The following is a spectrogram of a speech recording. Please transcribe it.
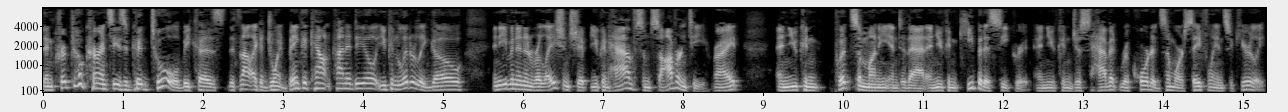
then cryptocurrency is a good tool because it's not like a joint bank account kind of deal. You can literally go and even in a relationship, you can have some sovereignty, right? and you can put some money into that and you can keep it a secret and you can just have it recorded somewhere safely and securely.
